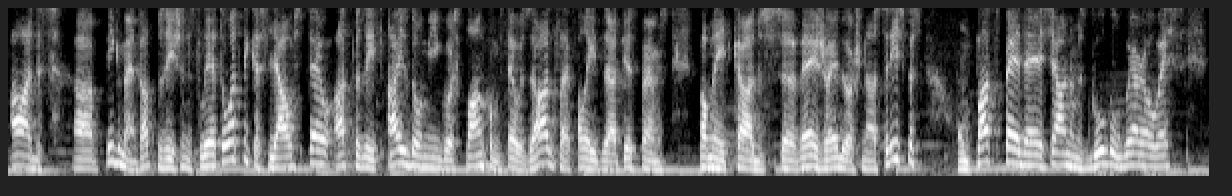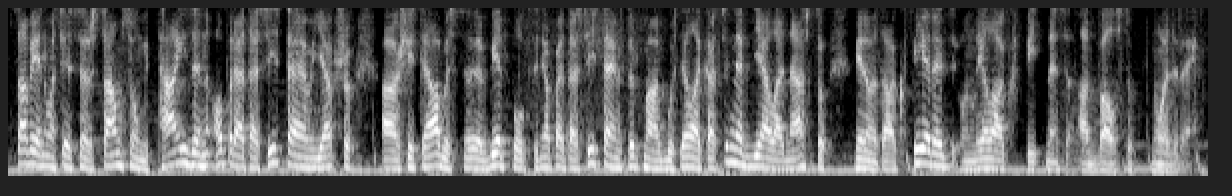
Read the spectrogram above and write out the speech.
ādas pigmentu atpazīšanas lietotni, kas ļaus tev atpazīt aizdomīgos plankumus tev uz ādas, lai palīdzētu, iespējams, pamanīt kādus vēža veidošanās riskus. Un pats pēdējais jaunums - Google Wear OS savienosies ar Samsung Tizen operētāju sistēmu. Ja šu, uh, šīs abas vietpunktiņu operētāju sistēmas turpmāk būs lielākā sinerģijā, lai nestu vienotāku pieredzi un lielāku fitnesa atbalstu nozarei.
